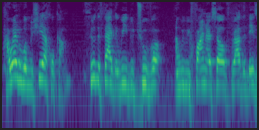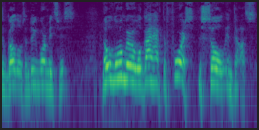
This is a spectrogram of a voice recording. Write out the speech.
However, when Mashiach will come, through the fact that we do tshuva and we refine ourselves throughout the days of Golos and doing more mitzvahs, no longer will God have to force the soul into us,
